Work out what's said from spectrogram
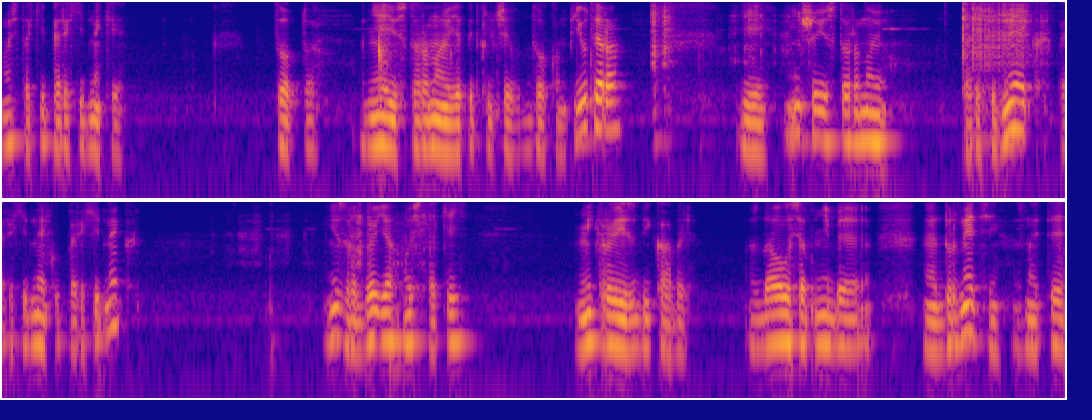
ось такі перехідники. Тобто, однією стороною я підключив до комп'ютера, і іншою стороною перехідник, перехідник у перехідник. І зробив я ось такий microUSB кабель. Здавалося б, ніби е, дурниці знайти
